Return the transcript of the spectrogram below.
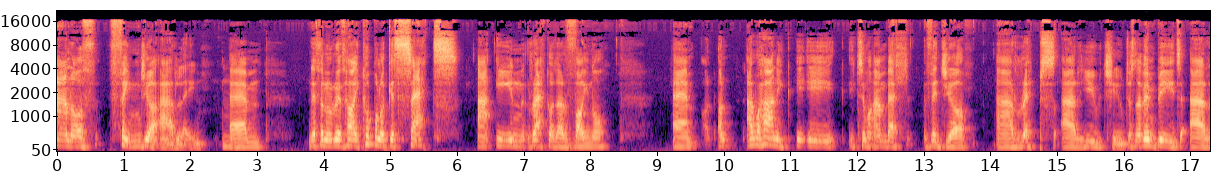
anodd ffeindio ar-lein. Mm. Um, Nethon nhw ryddhau cwpl o gysets a un record ar vinyl. Um, ond ar wahân i, i, i, i, i ambell fideo a rips ar YouTube. Does na ddim byd ar,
